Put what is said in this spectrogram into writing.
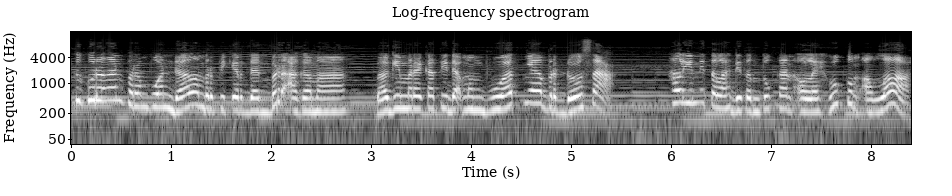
Kekurangan perempuan dalam berpikir dan beragama bagi mereka tidak membuatnya berdosa. Hal ini telah ditentukan oleh hukum Allah.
